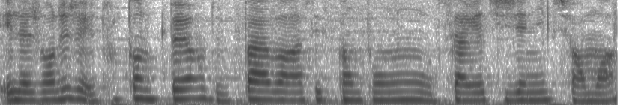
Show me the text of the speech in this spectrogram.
et la journée j'avais tout le temps peur de ne pas avoir assez de tampons ou de serviettes hygiéniques sur moi.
